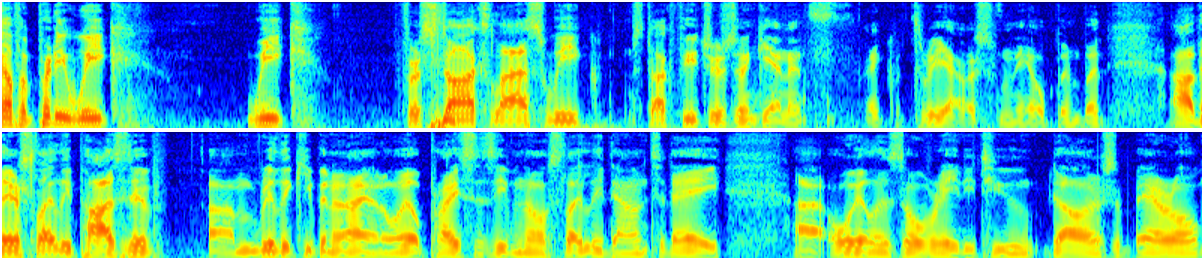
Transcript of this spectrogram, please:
off a pretty weak week for stocks last week, stock futures, again, it's like three hours from the open, but uh, they're slightly positive. Um, really keeping an eye on oil prices, even though slightly down today. Uh, oil is over eighty-two dollars a barrel.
